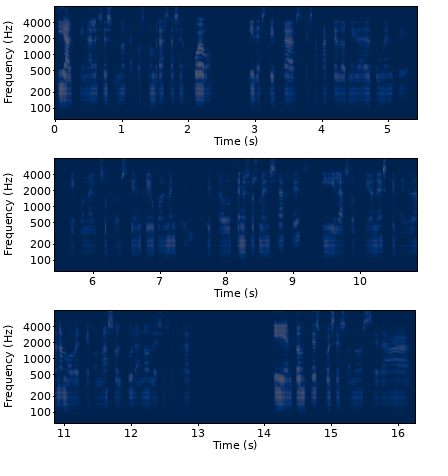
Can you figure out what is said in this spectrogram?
Y al final es eso, ¿no? Te acostumbras a ese juego y descifras esa parte dormida de tu mente que con el subconsciente igualmente te traducen esos mensajes y las opciones que te ayudan a moverte con más soltura, ¿no? De eso se trata. Y entonces, pues eso, ¿no? Se da,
